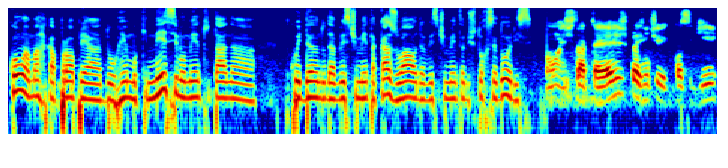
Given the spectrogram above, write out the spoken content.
com a marca própria do Remo, que nesse momento está na cuidando da vestimenta casual, da vestimenta dos torcedores? Bom, estratégias para a gente conseguir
